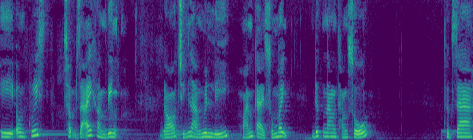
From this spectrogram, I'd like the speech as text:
thì ông Chris chậm rãi khẳng định đó chính là nguyên lý hoán cải số mệnh, đức năng thắng số. Thực ra,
